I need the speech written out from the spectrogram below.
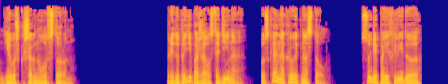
Девушка шагнула в сторону. «Предупреди, пожалуйста, Дина, пускай накроет на стол. Судя по их виду,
